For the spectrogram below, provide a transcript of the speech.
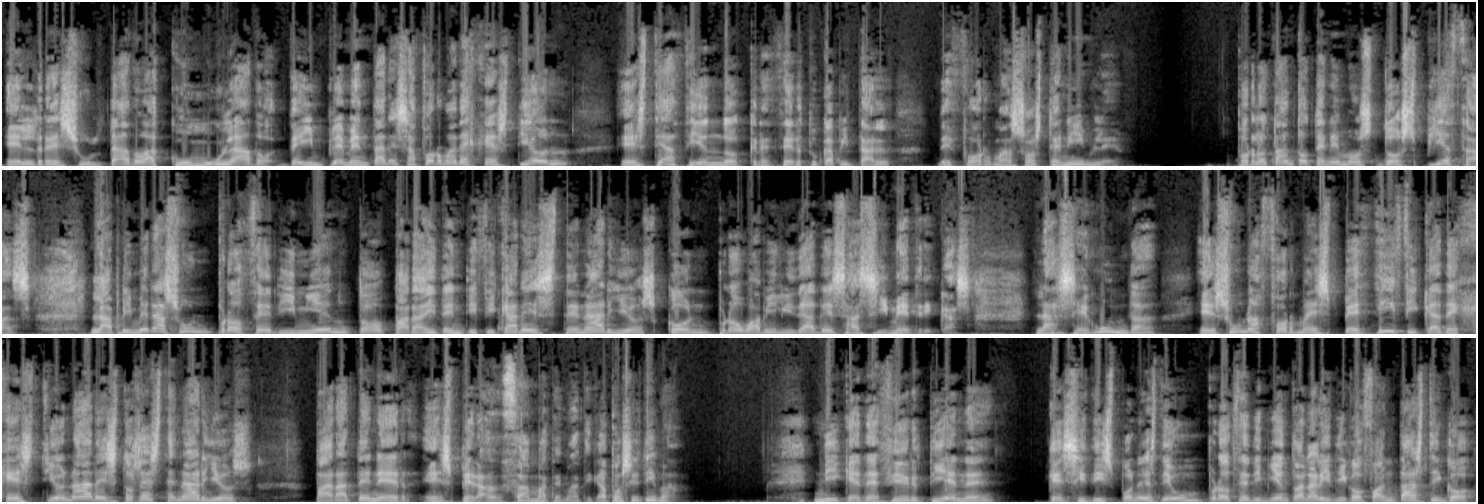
el resultado acumulado de implementar esa forma de gestión esté haciendo crecer tu capital de forma sostenible. Por lo tanto, tenemos dos piezas. La primera es un procedimiento para identificar escenarios con probabilidades asimétricas. La segunda es una forma específica de gestionar estos escenarios para tener esperanza matemática positiva. Ni que decir tiene que si dispones de un procedimiento analítico fantástico,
